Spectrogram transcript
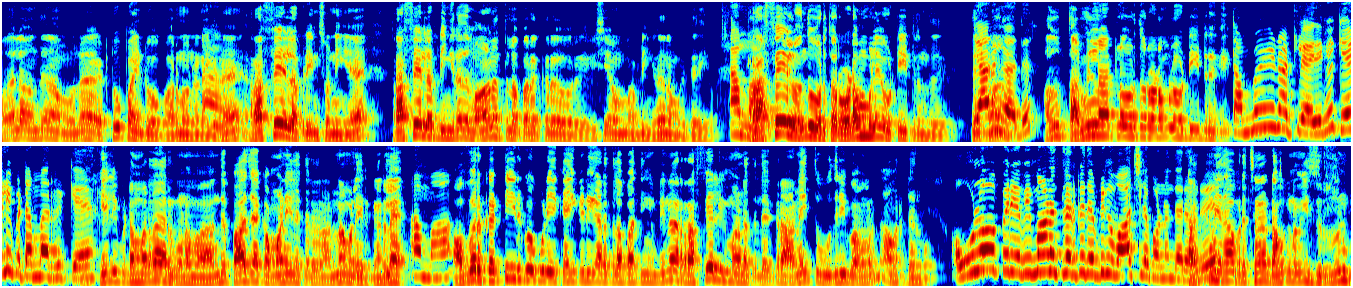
முதல்ல வந்து நான் முதல்ல டூ பாயிண்ட் ஓக்கு வரணும்னு நினைக்கிறேன். ரஃபேல் அப்படின்னு சொன்னீங்க. ரஃபேல் அப்படிங்கிறது வானத்துல பறக்கிற ஒரு விஷயம் அப்படிங்கிறது நமக்கு தெரியும். ரஃபேல் வந்து ஒருத்தர் உடம்புலே ஒட்டிட்டு இருந்தது? யாருங்க அது? அதுவும் தமிழ்நாட்டுல ஒருத்தர் உடம்புல ஒட்டிட்டு இருக்கு தமிழ்நாட்டுல எங்க கேள்விப்பட்ட மாதிரி இருக்கு. கேள்விப்பட்ட மாதிரி தான் இருக்கும். நம்ம வந்து பாஜக மாநில தலைவர் அண்ணாமலை இருக்காருல்ல. ஆமா. அவர் கட்டி இருக்கக்கூடிய கை கடிகாரத்துல பாத்தீங்க அப்படின்னா ரஃபேல் விமானத்துல இருக்கிற அனைத்து உதிரி பாகங்களும் அவர்கிட்ட இருக்கும். அவ்வளோ பெரிய விமானத்துல இருக்குது எப்படிங்க வாட்ச்ல கொண்டு வந்தாரு ஏதாவது பிரச்சனை டபுக்கு நம்பி சுருன்னு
